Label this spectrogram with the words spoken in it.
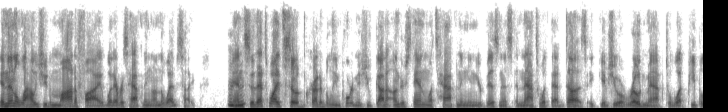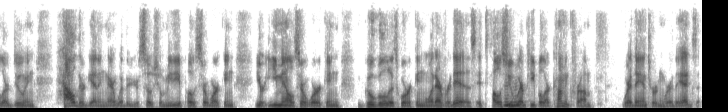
and then allows you to modify whatever's happening on the website. Mhm. And so that's why it's so incredibly important is you've got to understand what's happening in your business and that's what that does. It gives you a roadmap to what people are doing, how they're getting there, whether your social media posts are working, your emails are working, Google is working, whatever it is. It tells you Mhm. where people are coming from, where they enter and where they exit.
